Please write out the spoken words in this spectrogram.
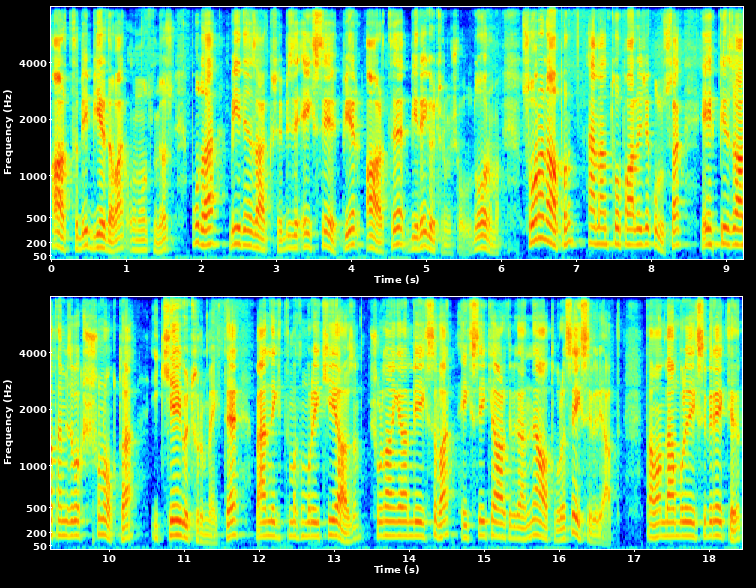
Artı bir 1 de var unutmuyoruz. Bu da bildiğiniz arkadaşlar bizi eksi f1 artı 1'e götürmüş oldu. Doğru mu? Sonra ne yapalım? Hemen toparlayacak olursak f1 zaten bize bak şu nokta 2'ye götürmekte. Ben de gittim bakın buraya 2'yi yazdım. Şuradan gelen bir eksi var. Eksi 2 artı 1'den ne yaptı burası? Eksi 1 yaptı. Tamam ben buraya eksi 1'e ekledim.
